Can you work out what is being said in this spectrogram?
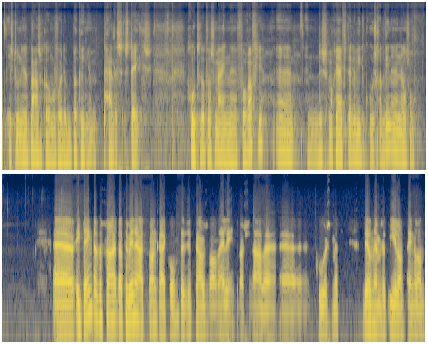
is toen in het plaats gekomen voor de Buckingham Palace Stakes. Goed, dat was mijn voorafje. en dus mag jij vertellen wie de koers gaat winnen, Nelson? ik denk dat de, dat de winnaar uit Frankrijk komt. Dat is trouwens wel een hele internationale koers met deelnemers uit Ierland, Engeland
